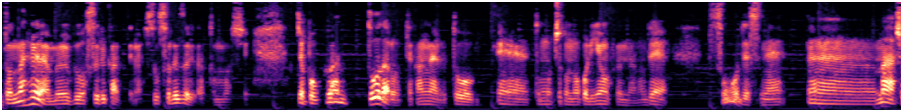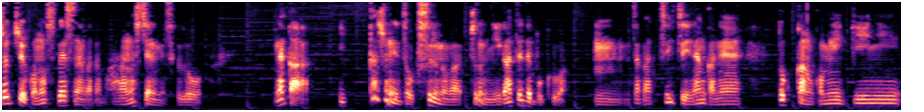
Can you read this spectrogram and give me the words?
どんな風なムーブをするかっていうのは人それぞれだと思うし、じゃあ僕はどうだろうって考えると、えっ、ー、と、もうちょっと残り4分なので、そうですね。うん、まあ、しょっちゅうこのスペースの中でも話してるんですけど、なんか、一箇所に属するのがちょっと苦手で僕は。うん。だからついついなんかね、どっかのコミュニティに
